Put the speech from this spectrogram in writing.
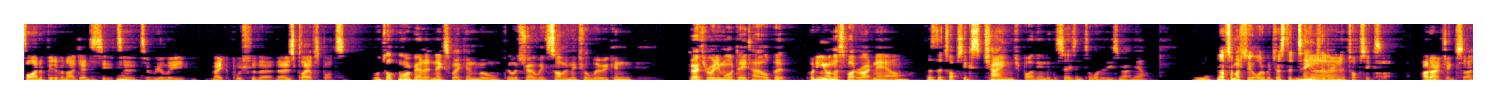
find a bit of an identity to Mm. to really make a push for the, those playoff spots. We'll talk more about it next week, and we'll do a show with Simon Mitchell where we can go through it in more detail. But putting you on the spot right now, does the top six change by the end of the season to what it is right now? Not so much the order, but just the teams that are in the top six. I don't think so.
